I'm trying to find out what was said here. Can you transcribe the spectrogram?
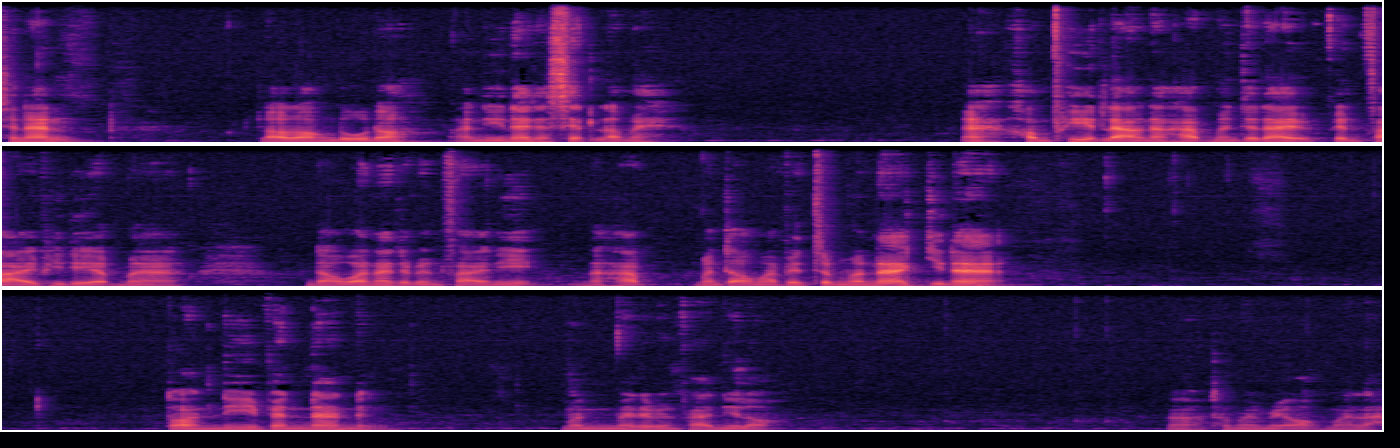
ฉะนั้นเราลองดูเนาะอันนี้น่าจะเสร็จแล้วไหมอะ complete แล้วนะครับ มันจะได้เป็นไฟล์ PDF มาเดาว่าน่าจะเป็นไฟล์นี้นะครับ มันจะออกมาเป็นจำนวนหน้ากี่หน้า ตอนนี้เป็นหน้าหนึ่ง มันไม่ได้เป็นไฟล์นี้หรอก อ่าวทำไมไม่ออกมาล่ะ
